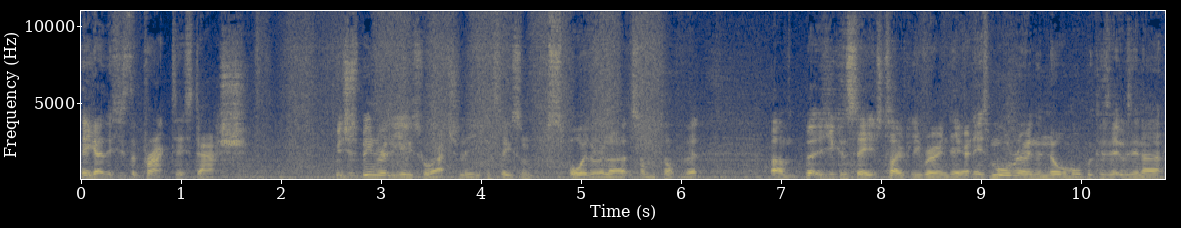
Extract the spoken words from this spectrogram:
Here you go, this is the practice dash which has been really useful actually, you can see some spoiler alerts on the top of it. Um, but as you can see, it's totally ruined here, and it's more ruined than normal because it was in a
